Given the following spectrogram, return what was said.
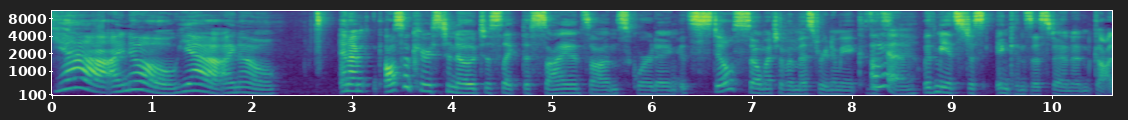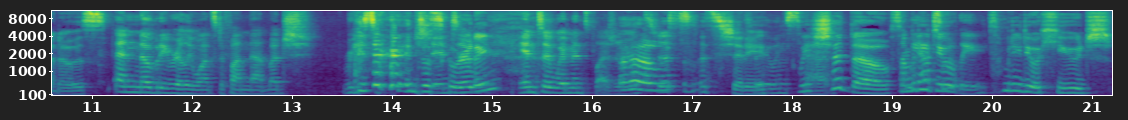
yeah, I know. Yeah, I know. And I'm also curious to know just like the science on squirting. It's still so much of a mystery to me because Oh, yeah. with me it's just inconsistent and God knows. And nobody really wants to fund that much research Into squirting? into women's pleasure. Oh, It's just it's shitty. We should though. Somebody do absolutely. somebody do a huge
